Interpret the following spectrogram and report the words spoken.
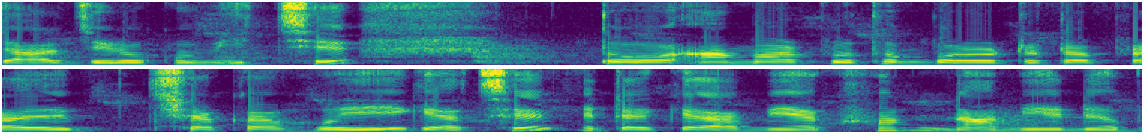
যার যেরকম ইচ্ছে। তো আমার প্রথম পরোটাটা প্রায় শেখা হয়েই গেছে, এটাকে আমি এখন নামিয়ে নেব।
